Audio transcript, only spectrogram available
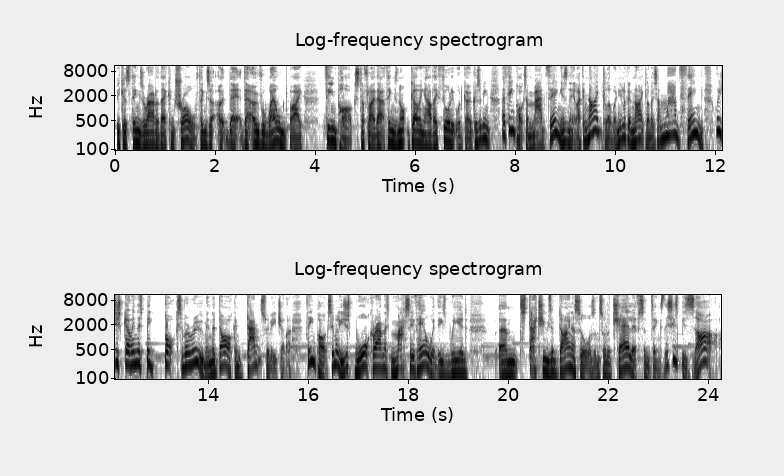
because things are out of their control. Things are uh, they're, they're overwhelmed by theme parks, stuff like that. Things not going how they thought it would go. Because I mean, a theme park's a mad thing, isn't it? Like a nightclub. When you look at a nightclub, it's a mad thing. We just go in this big box of a room in the dark and dance with each other. Theme park, similarly, you just walk around this massive hill with these weird um, statues of dinosaurs and sort of chairlifts and things. This is bizarre.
